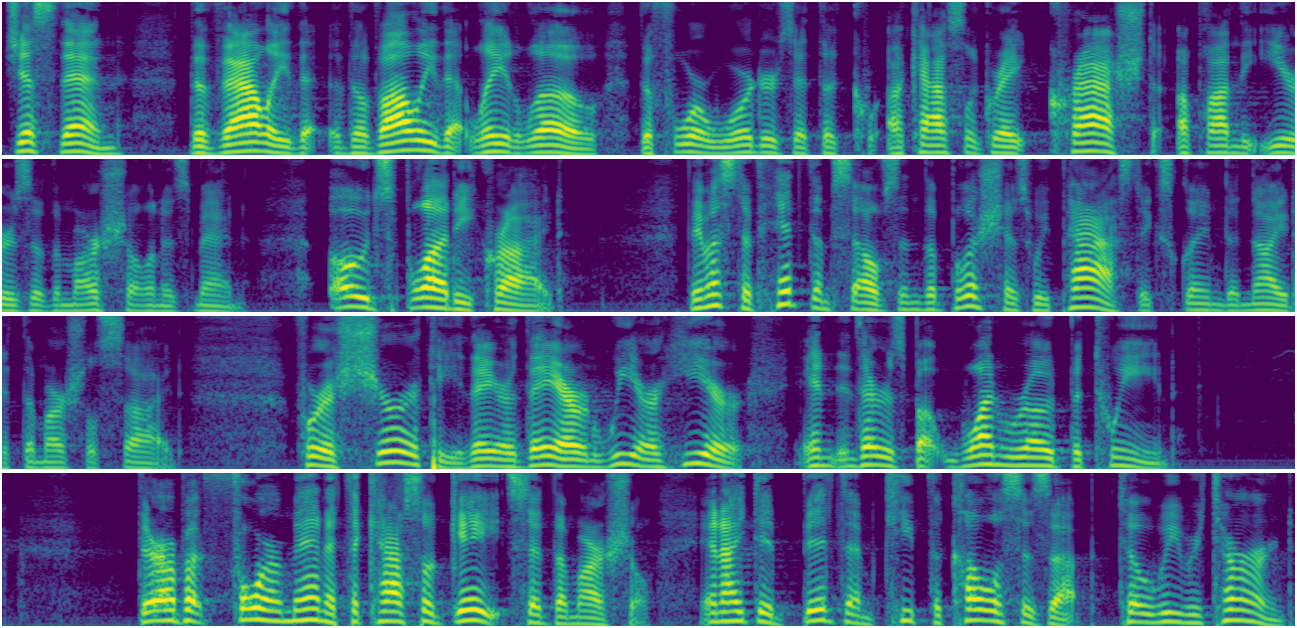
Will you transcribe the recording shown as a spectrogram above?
Just then, the valley that, the volley that laid low the four warders at the uh, castle grate crashed upon the ears of the marshal and his men. Odd's blood, he cried. They must have hid themselves in the bush as we passed, exclaimed the knight at the marshal's side. For a surety they are there, and we are here, and there is but one road between. There are but four men at the castle gate, said the marshal, and I did bid them keep the culuses up till we returned.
